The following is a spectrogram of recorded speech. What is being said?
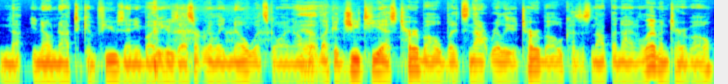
Not you know, not to confuse anybody who doesn't really know what's going on, Yeah. but like a GTS turbo, but it's not really a turbo because it's not the 911 turbo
